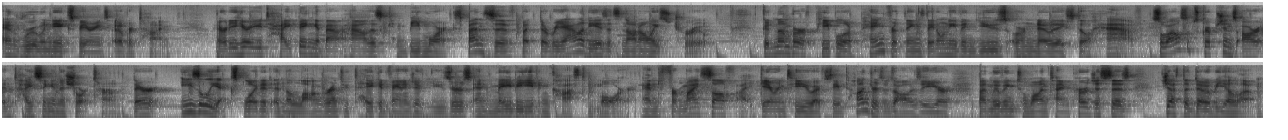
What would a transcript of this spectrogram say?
and ruin the experience over time. I already hear you typing about how this can be more expensive, but the reality is it's not always true. Good number of people are paying for things they don't even use or know they still have. So while subscriptions are enticing in the short term, they're easily exploited in the long run to take advantage of users and maybe even cost more. And for myself, I guarantee you I've saved hundreds of dollars a year by moving to one-time purchases, just Adobe alone.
